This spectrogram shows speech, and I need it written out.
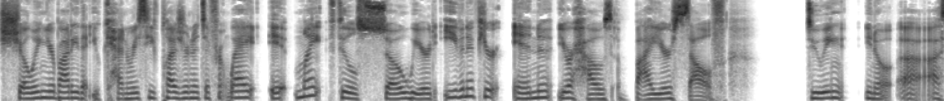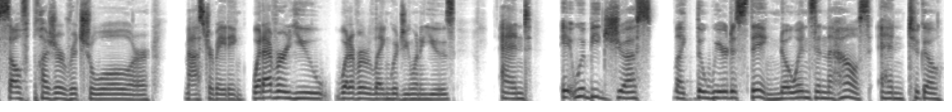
showing your body that you can receive pleasure in a different way. It might feel so weird, even if you're in your house by yourself doing, you know, a, a self pleasure ritual or masturbating, whatever you, whatever language you want to use. And it would be just like the weirdest thing. No one's in the house. And to go,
